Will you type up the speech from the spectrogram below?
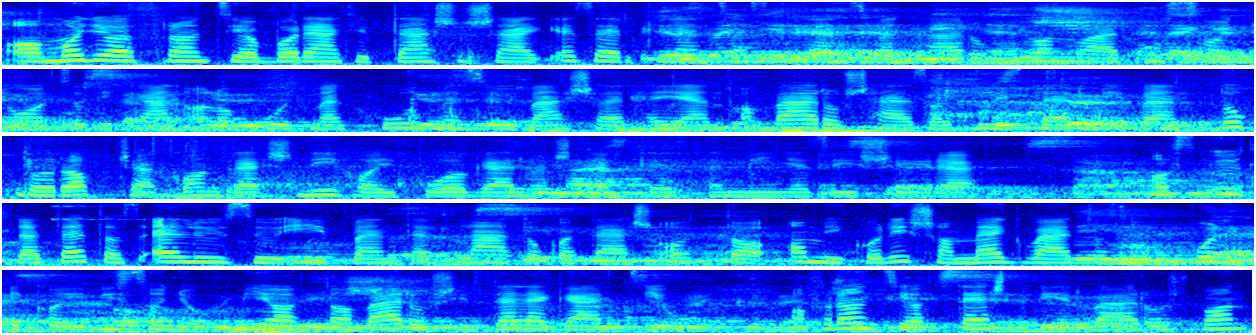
A Magyar-Francia Baráti Társaság 1993. január 28-án alakult meg Hódmezővásárhelyen a Városháza dísztermében dr. Rapcsák András néhai polgármester kezdeményezésére. Az ötletet az előző évben tett látogatás adta, amikor is a megváltozott politikai viszonyok miatt a városi delegáció a francia testvérvárosban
